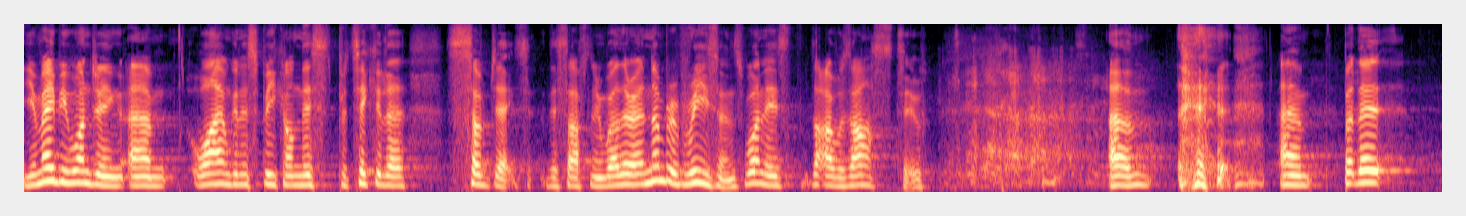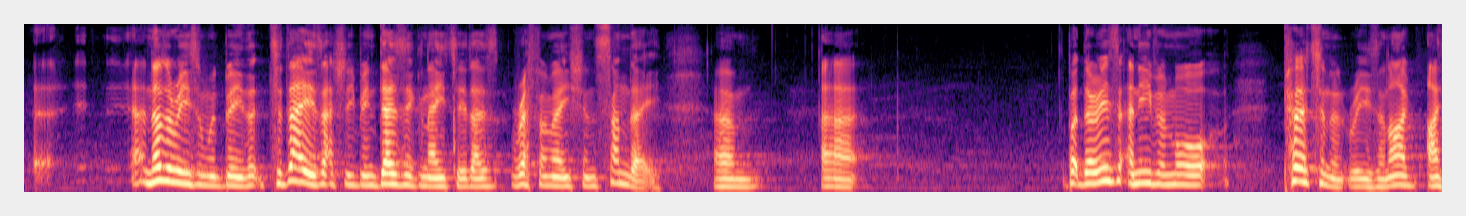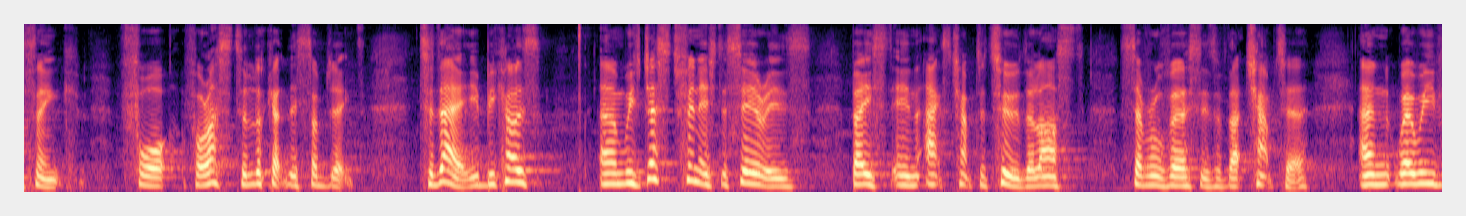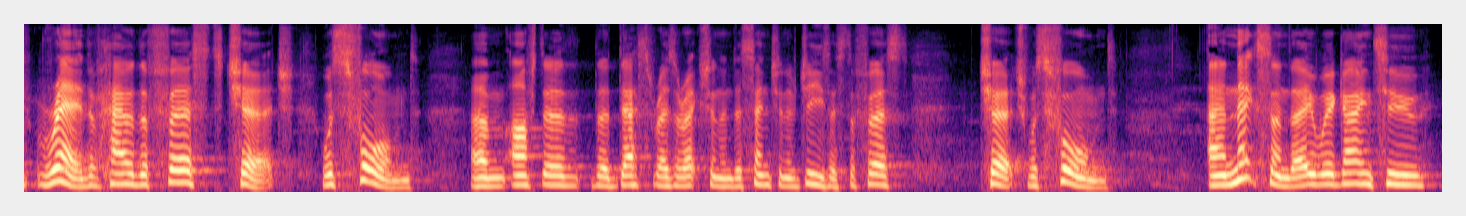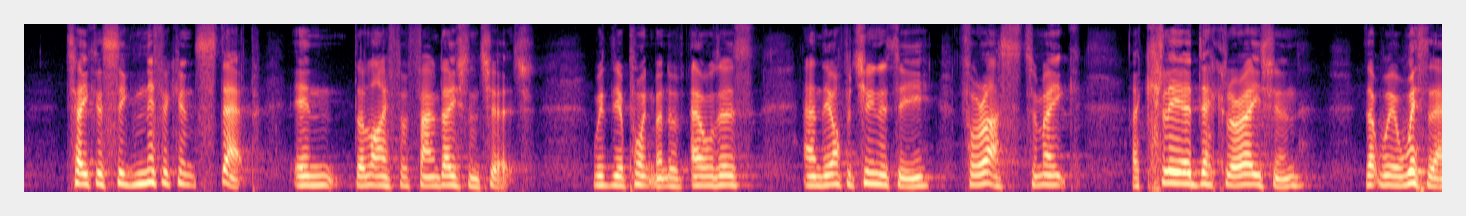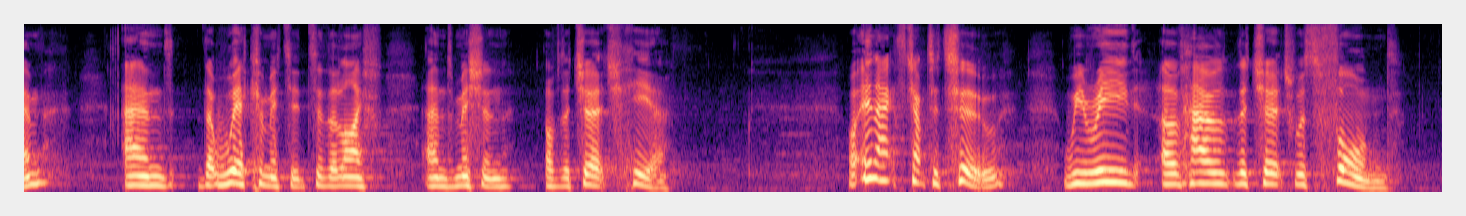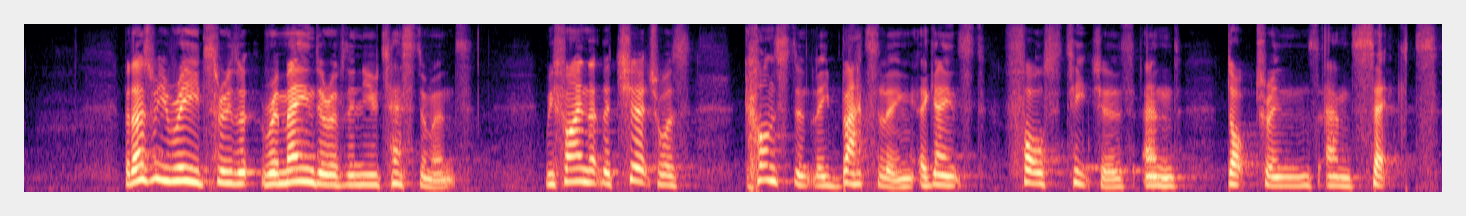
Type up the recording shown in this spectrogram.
You may be wondering um, why I'm going to speak on this particular subject this afternoon. Well, there are a number of reasons. One is that I was asked to. um, um, but there, uh, another reason would be that today has actually been designated as Reformation Sunday. Um, uh, but there is an even more pertinent reason, I, I think, for, for us to look at this subject today because um, we've just finished a series based in Acts chapter 2, the last several verses of that chapter, and where we've read of how the first church was formed um, after the death, resurrection, and ascension of Jesus. The first church was formed. And next Sunday, we're going to take a significant step in the life of Foundation Church with the appointment of elders and the opportunity for us to make a clear declaration that we're with them and that we're committed to the life and mission of the church here. Well, in Acts chapter 2, we read of how the church was formed. But as we read through the remainder of the New Testament, we find that the church was constantly battling against false teachers and doctrines and sects.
